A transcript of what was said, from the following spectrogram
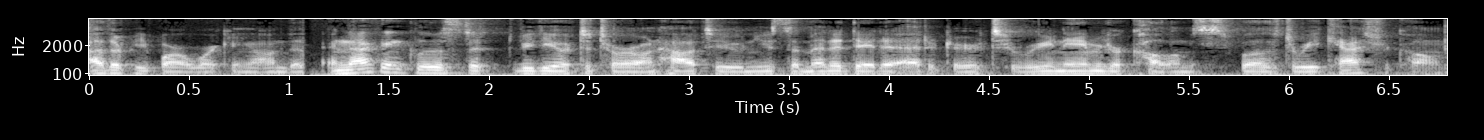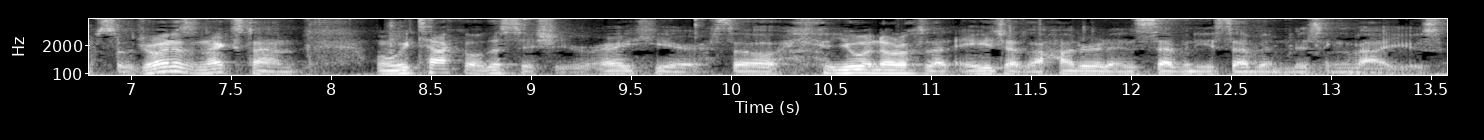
other people are working on this. And that concludes the video tutorial on how to use the metadata editor to rename your columns as well as to recast your columns. So join us next time when we tackle this issue right here. So you will notice that age has 177 missing values.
